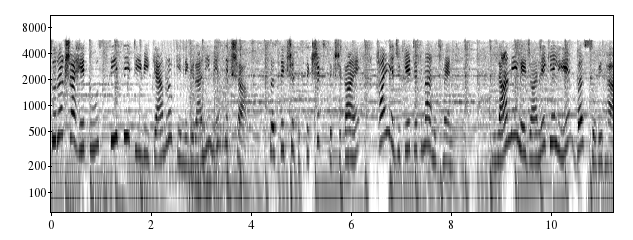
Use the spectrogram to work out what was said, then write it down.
सुरक्षा हेतु सीसीटीवी कैमरों की निगरानी में शिक्षा। प्रशिक्षित शिक्षक, शिक्षिकाएँ हाई एजुकेटेड मैनेजमेंट लाने ले जाने के लिए बस सुविधा।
